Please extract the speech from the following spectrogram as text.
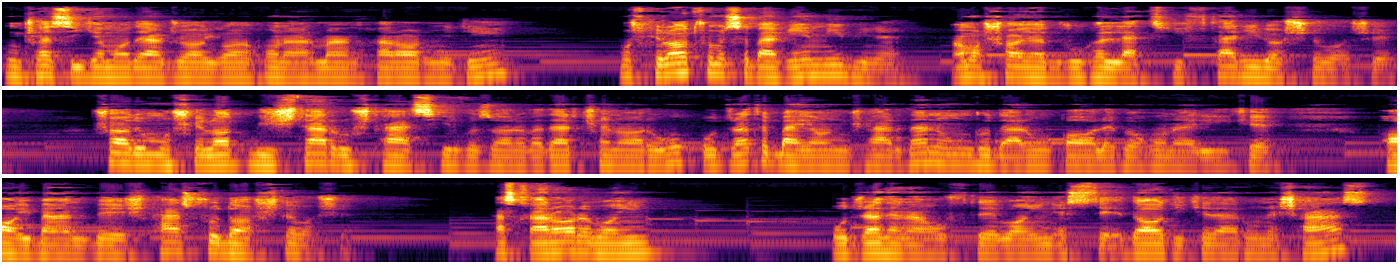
اون کسی که ما در جایگاه هنرمند قرار میدیم مشکلات رو مثل بقیه می‌بینه اما شاید روح لطیفتری داشته باشه. شاید اون مشکلات بیشتر روش تاثیر بذاره و در کنار اون قدرت بیان کردن اون رو در اون قالب هنری که پایبند بهش هست رو داشته باشه. پس قراره با این قدرت نهفته با این استعدادی که درونش هست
